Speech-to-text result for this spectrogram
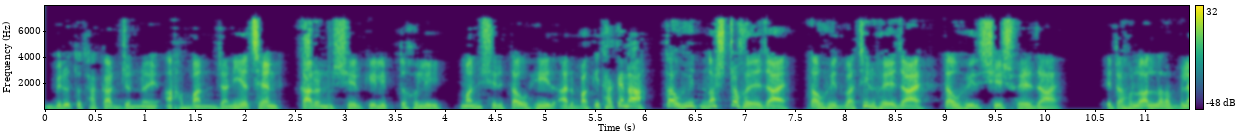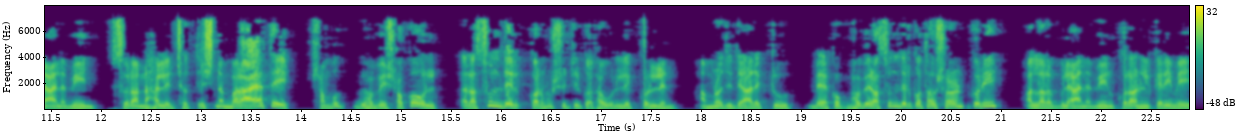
বিরত থাকার জন্যই আহ্বান জানিয়েছেন, কারণ শেরকে লিপ্ত হলে মানুষের তাওহিদ আর বাকি থাকে না। তাওহিদ নষ্ট হয়ে যায়, তাওহিদ বাতিল হয়ে যায়, তাওহিদ শেষ হয়ে যায়। এটা হলো আল্লাহ রাবুল্লাহ আলমিন। সুরা নাহালের ছত্রিশ নম্বর আয়াতে সামগ্রিকভাবে সকল রাসুলদের কর্মসূচির কথা উল্লেখ করলেন। আমরা যদি আরেকটু ব্যাপকভাবে রাসুলদের কথাও স্মরণ করি, আল্লাহ রাবুল্লাহ আলমিন কোরআন করিমে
